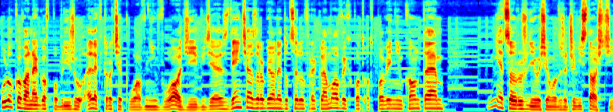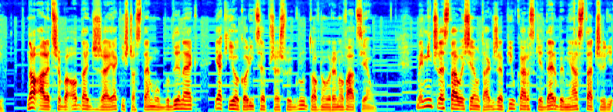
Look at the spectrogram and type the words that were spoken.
ulokowanego w pobliżu elektrociepłowni w Łodzi, gdzie zdjęcia zrobione do celów reklamowych pod odpowiednim kątem nieco różniły się od rzeczywistości. No ale trzeba oddać, że jakiś czas temu budynek, jak i okolice przeszły gruntowną renowację. Memiczne stały się także piłkarskie derby miasta, czyli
